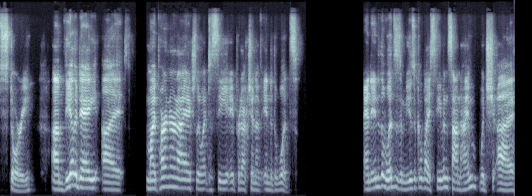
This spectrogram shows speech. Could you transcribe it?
story. Um the other day uh my partner and I actually went to see a production of Into the Woods. And Into the Woods is a musical by Stephen Sondheim, which uh,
